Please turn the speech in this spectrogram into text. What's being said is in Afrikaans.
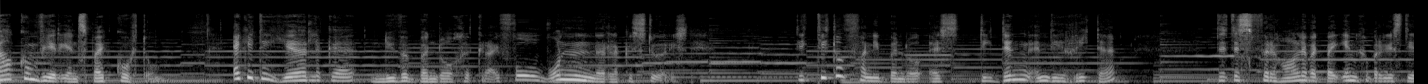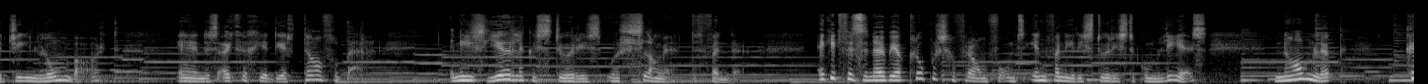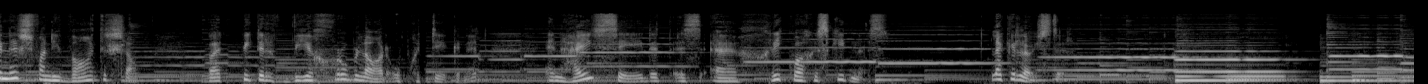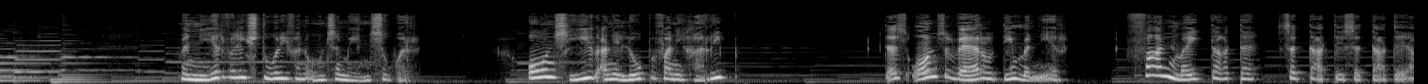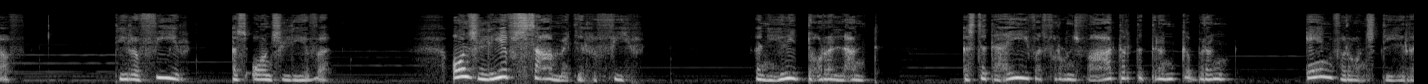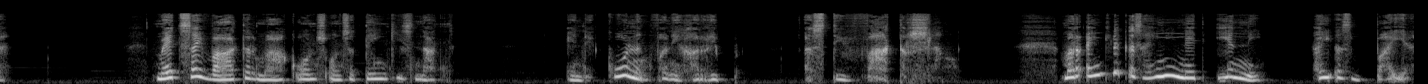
Welkom weer eens by Kortom. Ek het 'n heerlike nuwe bundel gekry vol wonderlike stories. Die titel van die bundel is Die ding in die riete. Dit is verhale wat byeengebring is deur Jean Lombard en is uitgegee deur Tafelberg. En hier's heerlike stories oor slange te vind. Ek het vir Zenobia Kloppers gevra om vir ons een van hierdie stories te kom lees, naamlik Kinders van die Waterslap wat Pieter W. Grobbelaar opgeteken het en hy sê dit is 'n Griekwa geskiedenis. Lekker luister. Meneer wil die storie van ons mense hoor. Ons hier aan die lope van die Gariep. Dis ons wêreld, die meneer. Van my tatte se tatte se tatte af. Die rivier is ons lewe. Ons leef saam met die rivier. In hierdie dorre land is dit hy wat vir ons water te drinke bring en vir ons diere. Met sy water maak ons ons tentjies nat. En die koning van die geriep is die waterslang. Maar eintlik is hy nie net een nie. Hy is baie.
